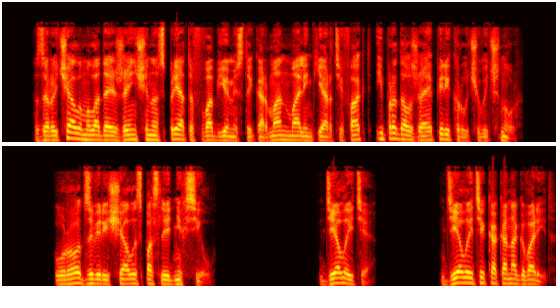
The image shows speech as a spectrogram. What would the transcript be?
— зарычала молодая женщина, спрятав в объемистый карман маленький артефакт и продолжая перекручивать шнур. Урод заверещал из последних сил. «Делайте! Делайте, как она говорит!»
